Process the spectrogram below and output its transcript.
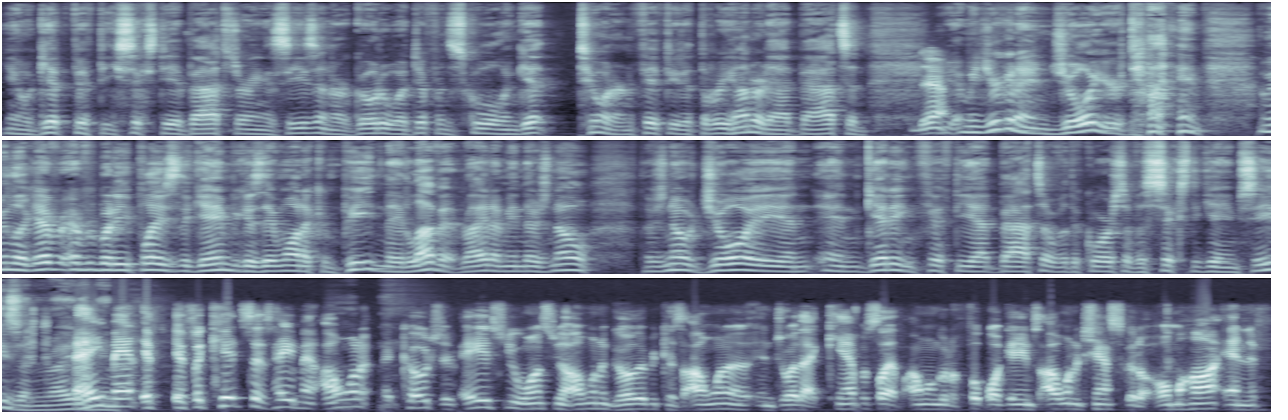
you know get 50 60 at bats during the season or go to a different school and get 250 to 300 at bats and yeah. I mean you're going to enjoy your time. I mean look every, everybody plays the game because they want to compete and they love it, right? I mean there's no there's no joy in in getting 50 at bats over the course of a 60 game season, right? Hey I mean, man, if, if a kid says, "Hey man, I want to coach if ASU wants me, I want to go there because I want to enjoy that campus life. I want to go to football games. I want a chance to go to Omaha and if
